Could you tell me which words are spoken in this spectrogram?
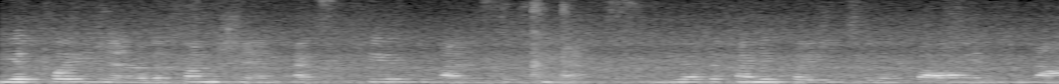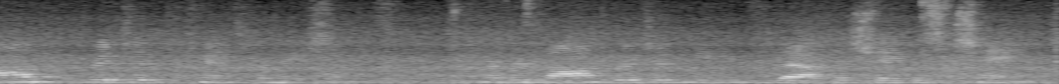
the equation or the function x cubed minus 16x. And you have to find equations for the following non-rigid transformations. Remember, non-rigid means that the shape is changed.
